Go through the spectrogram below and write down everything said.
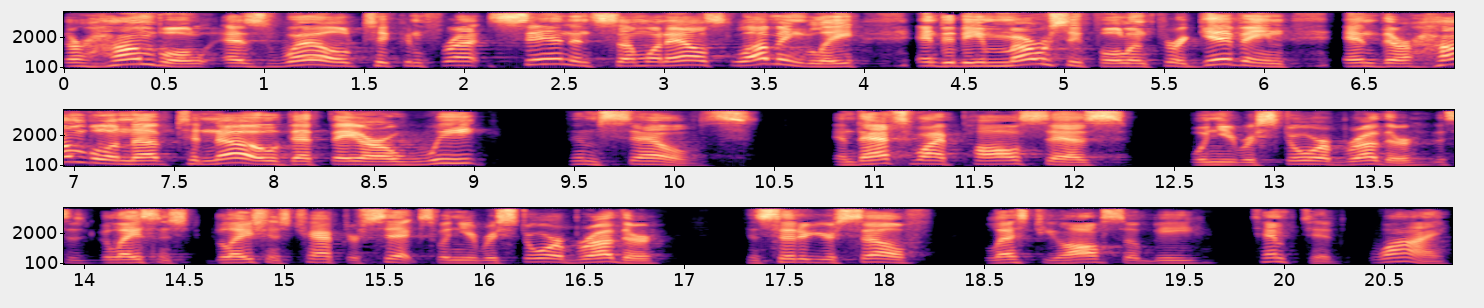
they're humble as well to confront sin in someone else lovingly and to be merciful and forgiving. And they're humble enough to know that they are weak themselves. And that's why Paul says, when you restore a brother, this is Galatians, Galatians chapter 6, when you restore a brother, consider yourself lest you also be tempted. Why?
